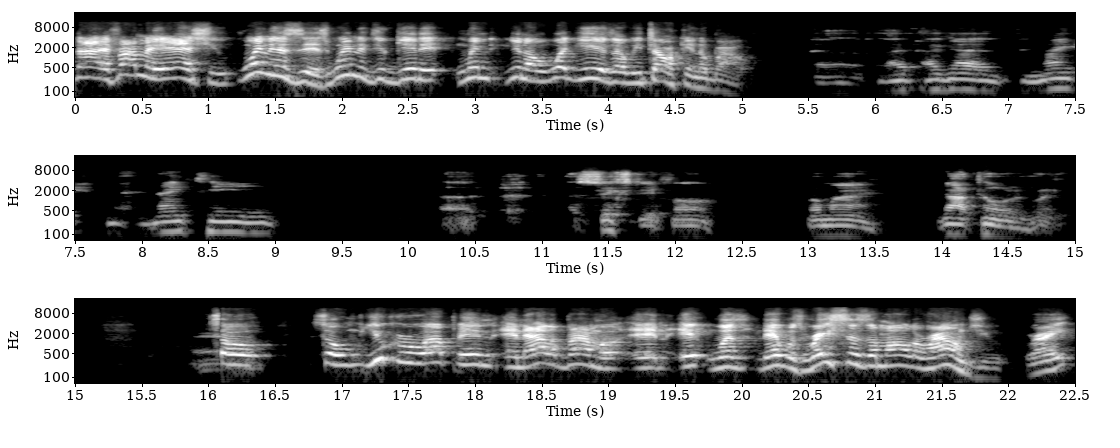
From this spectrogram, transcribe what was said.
now, if I may ask you, when is this? When did you get it? When, you know, what years are we talking about? Uh, I, I, got it in 1960 uh, for, for my doctoral degree. So, so you grew up in in Alabama, and it was there was racism all around you, right?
